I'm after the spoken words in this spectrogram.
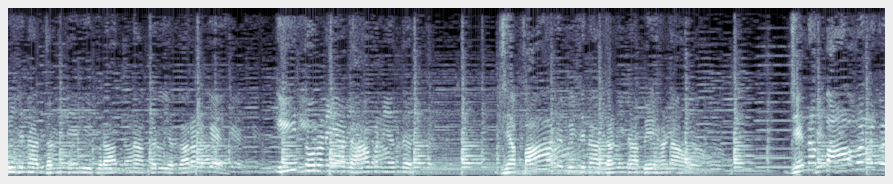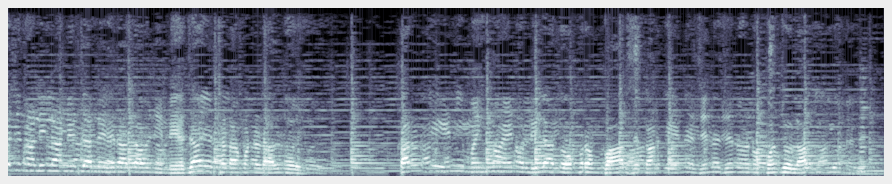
બીજના ધનને એવી પ્રાર્થના કરીએ. કારણ કે ઈ તોરણિયા ધામની અંદર જ્યાં બાર બીજના ધણીના બેહણા હોય, જેના બાવન ગજના લીલા નેજા લહેરાતા હોય એની નેજા એ ઠડા મંડળ હાલતો હોય. કારણ કે એની મહિમા, એનો લીલા તો અપરંપાર છે. કારણ કે એને જેને જેનો એનો પંજો લાગી ગયો ને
